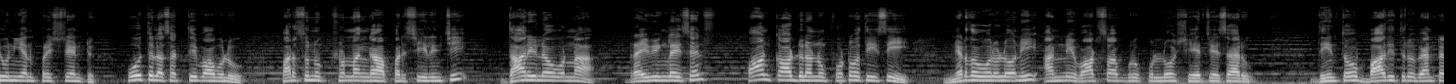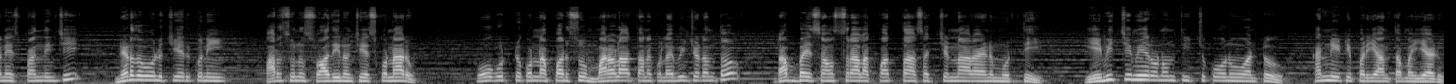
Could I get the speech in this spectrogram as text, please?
union president Pothula సత్యబాబులు పర్సును క్షుణ్ణంగా పరిశీలించి దానిలో ఉన్న డ్రైవింగ్ లైసెన్స్ పాన్ కార్డులను ఫోటో తీసి నిడదవోలులోని అన్ని వాట్సాప్ గ్రూపుల్లో షేర్ చేశారు. దీంతో బాధితులు వెంటనే స్పందించి నిడదవోలు చేరుకుని పర్సును స్వాధీనం చేసుకున్నారు. పోగొట్టుకున్న పర్సు మరలా తనకు లభించడంతో డెబ్బై సంవత్సరాల కొత్త సత్యనారాయణమూర్తి ఏమిచ్చి మీ రుణం తీర్చుకోను అంటూ కన్నీటి పర్యాంతమయ్యాడు.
